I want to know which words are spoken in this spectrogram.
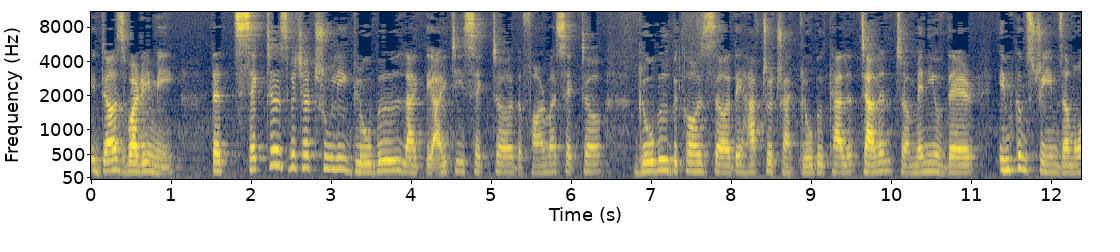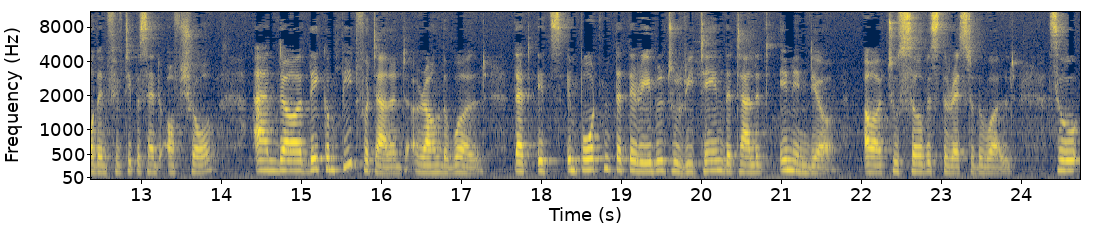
it does worry me that sectors which are truly global like the IT sector, the pharma sector, global because uh, they have to attract global talent. Uh, many of their income streams are more than 50% offshore and uh, they compete for talent around the world that it's important that they're able to retain the talent in India uh, to service the rest of the world. So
